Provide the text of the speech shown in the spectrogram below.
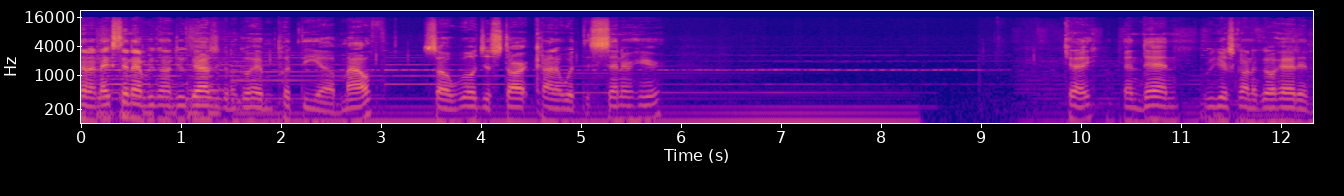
Now the next thing that we're going to do guys, we're going to go ahead and put the uh, mouth. So we'll just start kind of with the center here. Okay, and then we're just going to go ahead and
